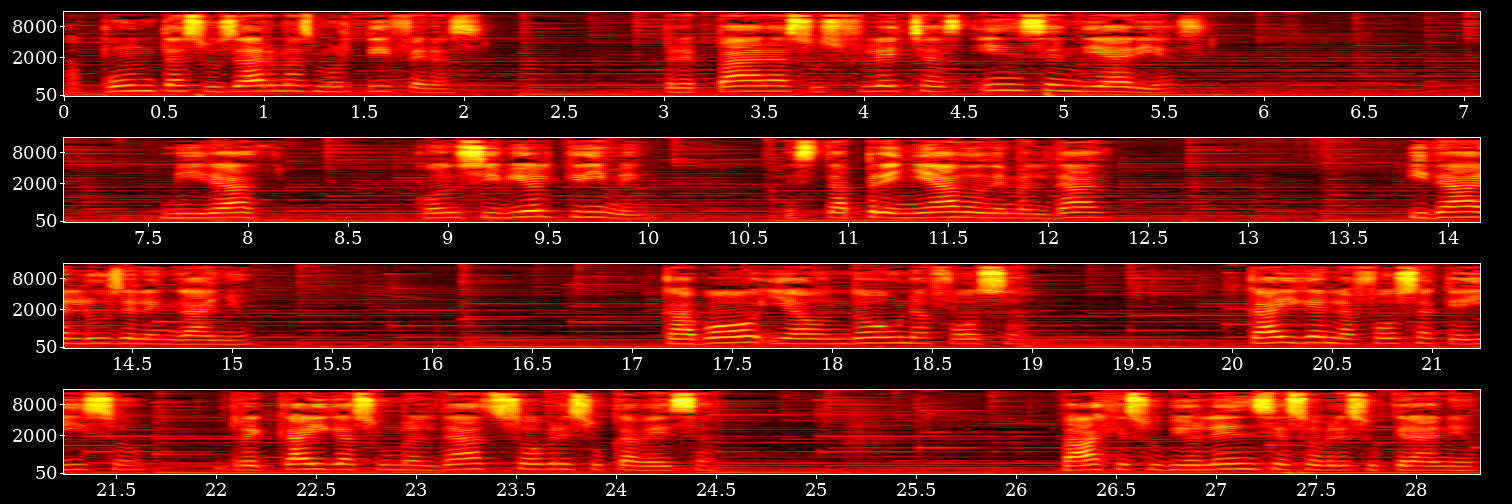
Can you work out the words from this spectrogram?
Apunta sus armas mortíferas, prepara sus flechas incendiarias. Mirad, concibió el crimen, está preñado de maldad y da a luz el engaño. Cavó y ahondó una fosa. Caiga en la fosa que hizo, recaiga su maldad sobre su cabeza. Baje su violencia sobre su cráneo.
